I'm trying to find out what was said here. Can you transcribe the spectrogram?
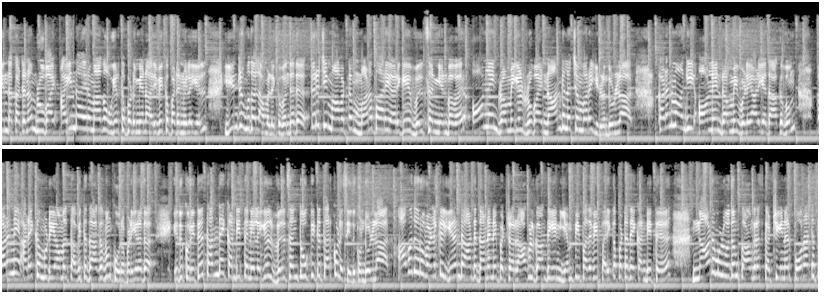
இந்த கட்டணம் ரூபாய் ஐந்தாயிரமாக உயர்த்தப்படும் என அறிவிக்கப்பட்ட நிலையில் இன்று முதல் அமலுக்கு வந்தது. திருச்சி மாவட்டம் மணப்பாறை அருகே வில்சன் என்பவர் ஆன்லைன் ரம்மியில் ரூபாய் நான்கு லட்சம் வரை இழந்துள்ளார். கடன் வாங்கி ஆன்லைன் ரம்மி விளையாடியதாகவும் கடனை அடைக்க முடியாமல் தவித்ததாகவும் கூறப்படுகிறது. இது குறித்து தந்தை கண்டித்த நிலையில் வில்சன் தூக்கிட்டு தற்கொலை செய்து கொண்டுள்ளார். அவதூறு வழக்கில் இரண்டு ஆண்டு தண்டனை பெற்ற ராகுல் காந்தியின் எம்பி பதவி பறிக்கப்பட்டதை கண்டித்து நாடு முழுவதும் காங்கிரஸ் கட்சியினர் போராட்டத்தில்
